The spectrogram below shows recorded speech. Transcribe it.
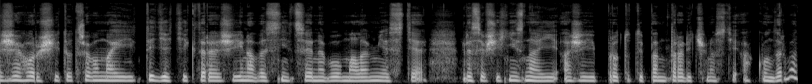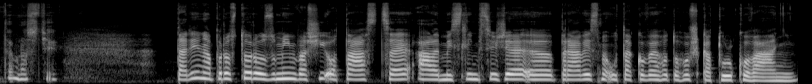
že horší to třeba mají ty děti, které žijí na vesnici nebo malém městě, kde se všichni znají a žijí prototypem tradičnosti a konzervativnosti? Tady naprosto rozumím vaší otázce, ale myslím si, že eh, právě jsme u takového toho škatulkování.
